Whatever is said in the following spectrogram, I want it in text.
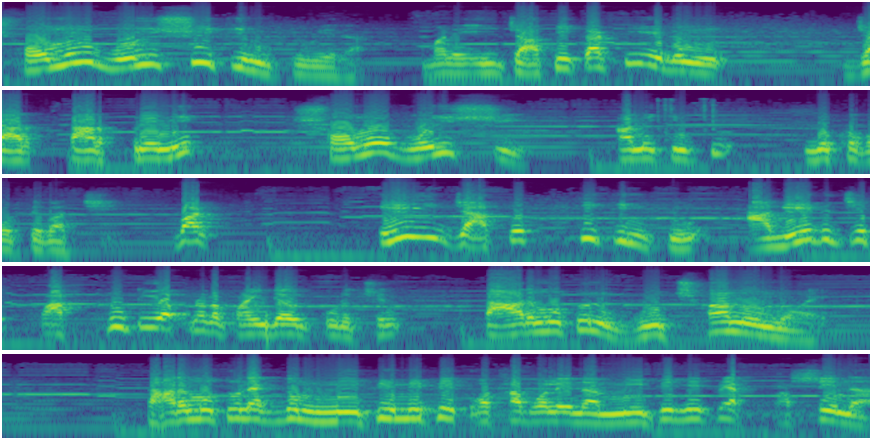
সমবয়সী কিন্তু এরা। মানে এই জাতিকাটি এবং যার, তার প্রেমিক সমবয়সী আমি কিন্তু লক্ষ্য করতে পারছি। বাট এই জাতকটি কিন্তু আগের যে পাত্রটি আপনারা ফাইন্ড আউট করেছেন, তার মতন গোছানো নয়। তার মতন একদম মেপে মেপে কথা বলে না, মেপে মেপে হাসে না,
